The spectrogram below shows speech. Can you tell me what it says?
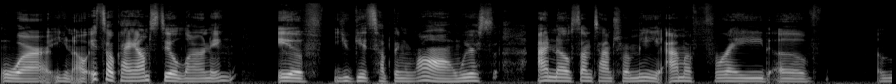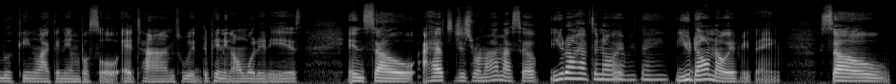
or, you know, it's okay, I'm still learning. If you get something wrong, we're I know sometimes for me, I'm afraid of looking like an imbecile at times with depending on what it is. And so I have to just remind myself, you don't have to know everything. You don't know everything. So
